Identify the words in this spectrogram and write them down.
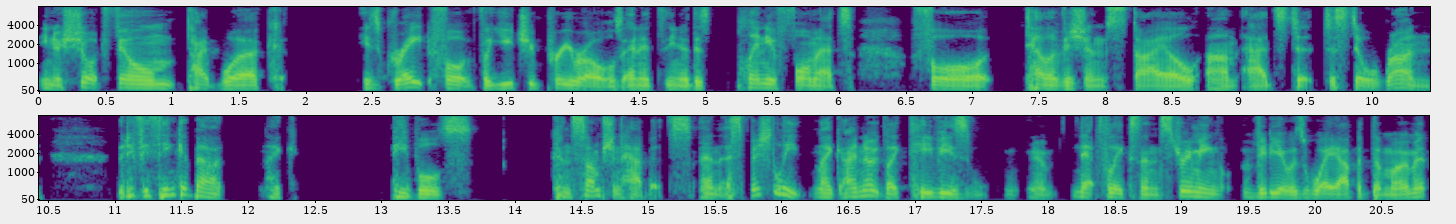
you know, short film type work, is great for, for YouTube pre rolls, and it's you know there's plenty of formats for television style um, ads to to still run. But if you think about like people's consumption habits and especially like i know like tv's you know, netflix and streaming video is way up at the moment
